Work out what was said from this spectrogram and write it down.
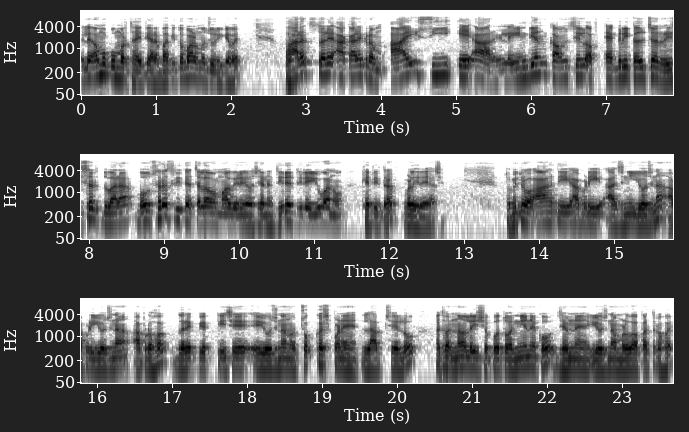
એટલે અમુક ઉંમર થાય ત્યારે. બાકી તો બાળમજૂરી કહેવાય. ભારત સ્તરે આ કાર્યક્રમ આઈસીએઆર એટલે Indian council of agriculture research દ્વારા બહુ સરસ રીતે ચલાવવામાં આવી રહ્યો છે અને ધીરે ધીરે યુવાનો ખેતી તરફ વળી રહ્યા છે. તો મિત્રો, આ હતી આપણી આજની યોજના. આપણી યોજના, આપણો હક. દરેક વ્યક્તિ છે, એ યોજનાનો ચોક્કસપણે લાભ છે, લો અથવા ન લઈ શકો તો અન્યને કહો, જેમને યોજના મળવાપાત્ર હોય.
